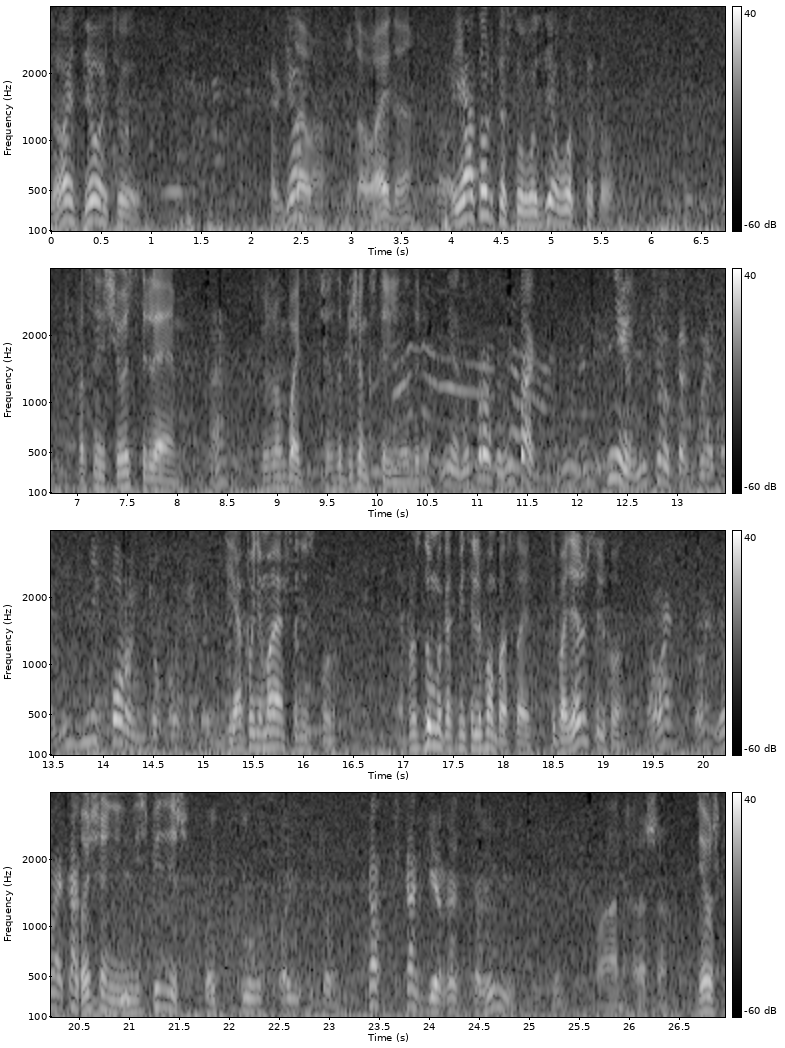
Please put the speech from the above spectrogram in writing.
Давай сделай, что. Делать? Давай. Ну давай, да. Я только что вот сделал вот с этого. Пацаны, с чего стреляем? А? Скажу вам, батя, сейчас запрещенку стрельни на дыру. Не, ну просто, ну так. Не, ничего как бы это. Не, не спора, ничего, просто как бы. Я понимаю, что не спор. Я просто думаю, как мне телефон поставить. Ты подержишь телефон? Давай, давай, давай. Как? Точно не, не спиздишь? Ты стою, ты что? Как, как держать, скажи мне. Ладно, хорошо. Девушка?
